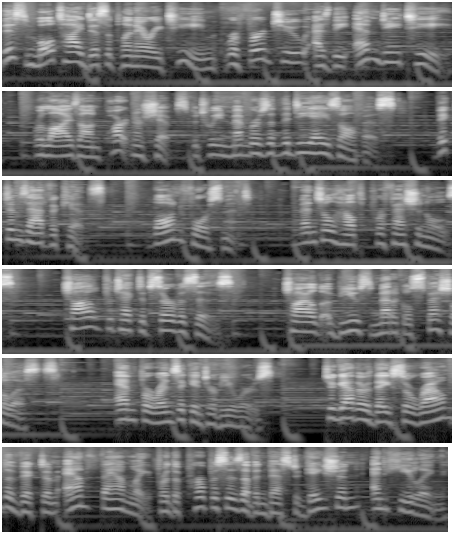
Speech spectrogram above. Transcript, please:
This multidisciplinary team, referred to as the MDT, relies on partnerships between members of the DA's office, victims advocates, law enforcement, mental health professionals, child protective services, child abuse medical specialists, and forensic interviewers. Together, they surround the victim and family for the purposes of investigation and healing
